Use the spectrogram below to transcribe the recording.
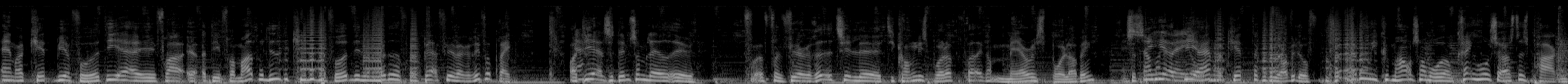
af en raket, vi har fået. Det er, øh, fra, øh, det er fra meget pålidelig kilde, vi har fået. Det er noget, der hedder Frederiksberg Fyrværkerifabrik. Og ja. det er altså dem, som lavede øh, f- f- fyrværkeriet til øh, de kongelige bryllup, Frederik og Marys bryllup, ikke? Ja, Så, så det her, det er en raket, der kan blive op i luften. Så er du i Københavnsområdet omkring H.C. Ørstedsparken,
